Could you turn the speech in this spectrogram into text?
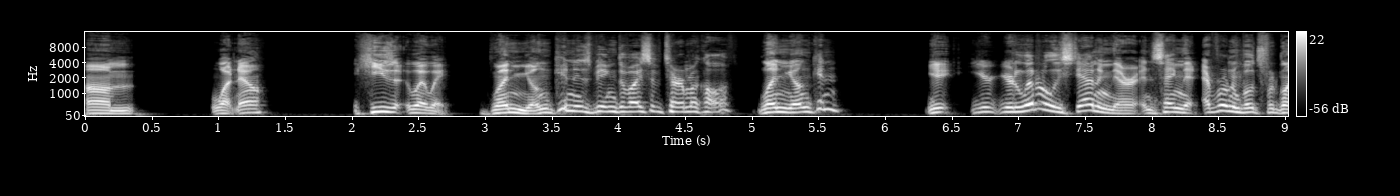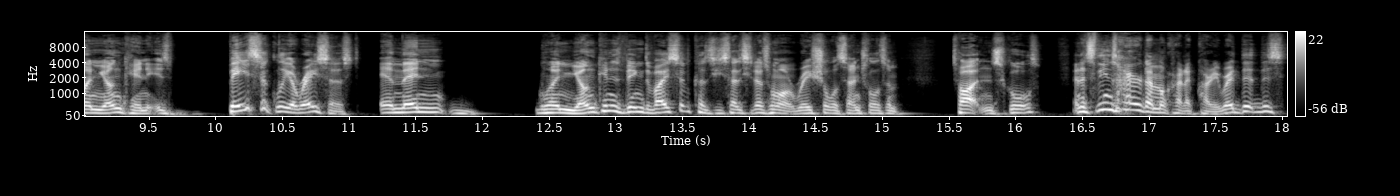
Um, what now? He's wait, wait. Glenn Youngkin is being divisive. Terry McAuliffe. Glenn Youngkin. You, you're you're literally standing there and saying that everyone who votes for Glenn Youngkin is basically a racist, and then Glenn Youngkin is being divisive because he says he doesn't want racial essentialism taught in schools. And it's the entire Democratic Party, right? This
